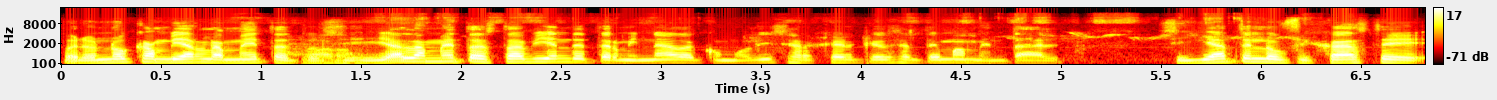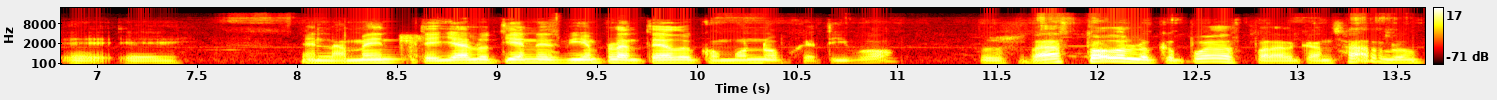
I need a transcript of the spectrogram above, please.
pero no cambiar la meta. Entonces, si ya la meta está bien determinada, como dice Argel, que es el tema mental, si ya te lo fijaste eh, eh, en la mente, ya lo tienes bien planteado como un objetivo, pues haz todo lo que puedas para alcanzarlo.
